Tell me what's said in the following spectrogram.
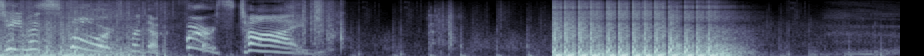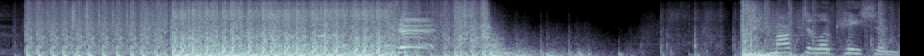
Team has scored for the first time! Dead! Marked a location.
